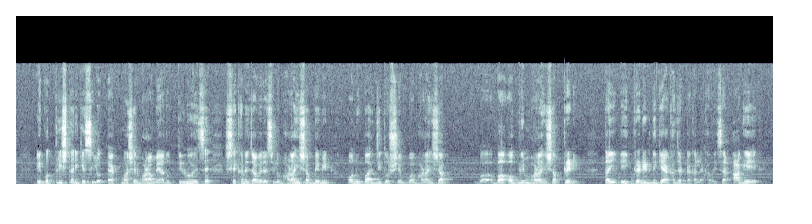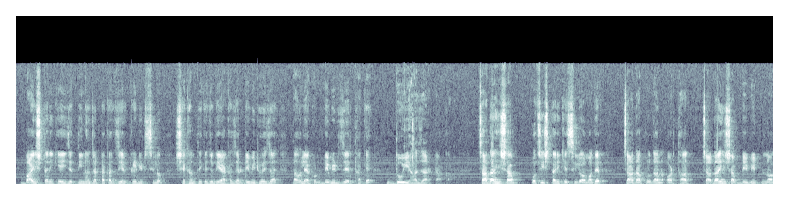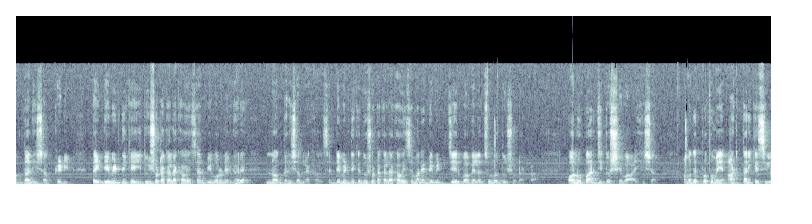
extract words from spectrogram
একত্রিশ তারিখে ছিল এক মাসের ভাড়া মেয়াদ উত্তীর্ণ হয়েছে। সেখানে জাবেদা ছিল ভাড়া হিসাব ডেবিট, অনুপার্জিত সে ভাড়া হিসাব বা অগ্রিম ভাড়া হিসাব ক্রেডিট। তাই এই ক্রেডিট দিকে এক হাজার টাকা লেখা হয়েছে। আর আগে বাইশ তারিখে এই যে তিন হাজার টাকা জের ক্রেডিট ছিল, সেখান থেকে যদি এক হাজার ডেবিট হয়ে যায়, তাহলে এখন ডেবিট জের থাকে দুই হাজার টাকা। চাঁদা হিসাব পঁচিশ তারিখে ছিল আমাদের চাঁদা প্রদান, অর্থাৎ চাঁদা হিসাব ডেবিট নগদান হিসাব ক্রেডিট তাই ডেবিট দিকে এই দুইশো টাকা লেখা হয়েছে, আর বিবরণের ঘরে নগদান হিসাব লেখা হয়েছে। ডেবিট দিকে দুশো টাকা লেখা হয়েছে মানে ডেবিট জের বা ব্যালেন্স হলো দুশো টাকা। অনুপার্জিত সেবা আয় হিসাব। আমাদের প্রথমে আট তারিখে ছিল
